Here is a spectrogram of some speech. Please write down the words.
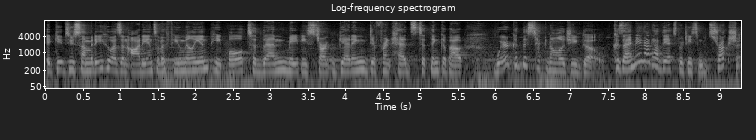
It gives you somebody who has an audience of a few million people to then maybe start getting different heads to think about where could this technology go? Because I may not have the expertise in construction,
